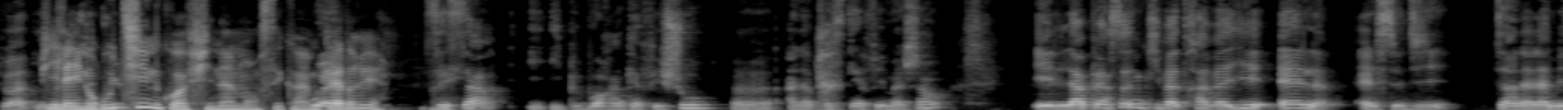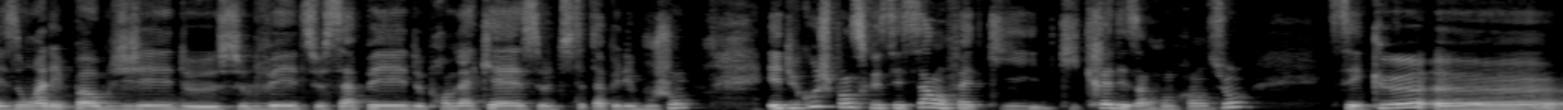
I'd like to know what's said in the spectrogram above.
Puis il a une routine, quoi, finalement. C'est quand même cadré. C'est ça. Il, peut boire un café chaud euh, à la pause café, machin. Et la personne qui va travailler, elle, elle se dit Tiens, à la maison, elle n'est pas obligée de se lever, de se saper, de prendre la caisse, de se taper les bouchons. Et du coup, je pense que c'est ça, en fait, qui, qui crée des incompréhensions. C'est que euh,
